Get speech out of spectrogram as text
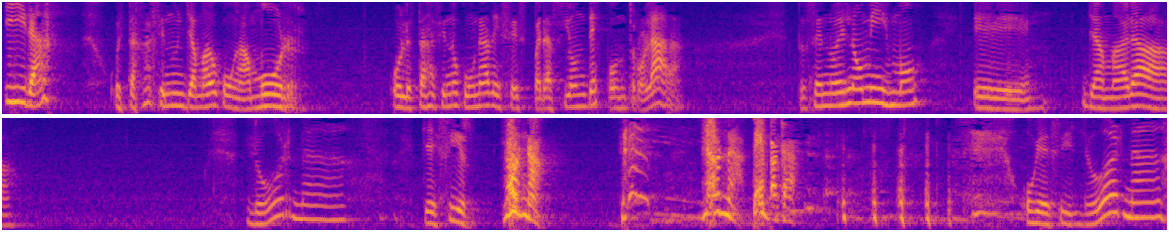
ira o estás haciendo un llamado con amor o lo estás haciendo con una desesperación descontrolada. Entonces no es lo mismo eh, llamar a Lorna que decir, Lorna, Lorna, ven para acá o decir, Lorna,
